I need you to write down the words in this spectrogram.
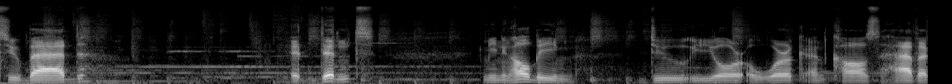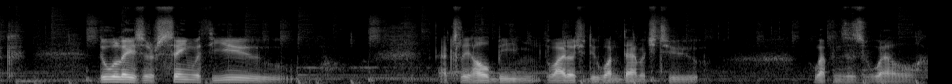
too bad. It didn't. Meaning hull beam. Do your work and cause havoc. Dual laser, same with you. Actually, hull beam, why don't you do one damage to weapons as well?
